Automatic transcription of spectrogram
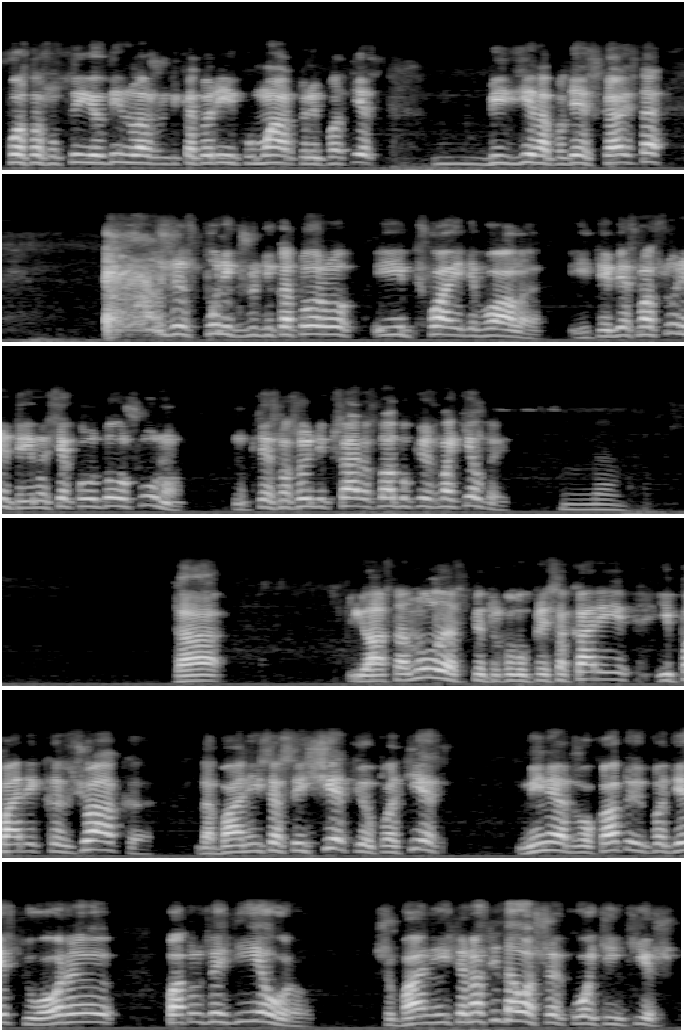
fosta soție, eu vin la judecătorie cu martorii, plătesc benzina, plătesc ca asta, și spune că judecătorul e pe foaie de boală. Îi trebuie să mă sune, trăim în secolul 21. Nu puteți să mă sune de seară să mă aduc eu să mă cheltui. Da. Dar eu asta nu lăs, pentru că lui Prisacari îi pare că joacă. Dar banii ăștia să-i cerc, eu plătesc. Mine, advocatul, îi plătesc pe oră 40 de euro. Și banii ăștia nu să-i dau așa cu ochii închiși.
